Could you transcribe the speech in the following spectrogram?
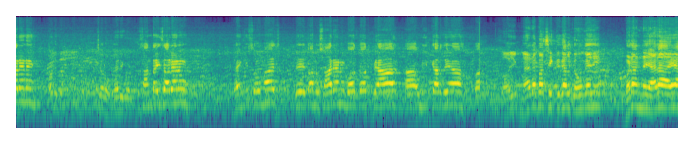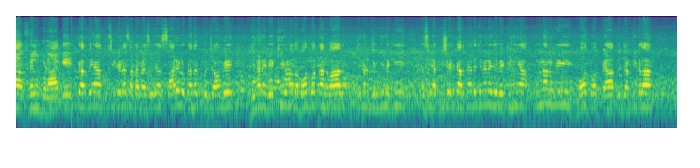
ਸਾਰਿਆਂ ਨੇ? ਚਲੋ ਵੈਰੀ ਗੁੱਡ ਪਸੰਦ ਆਈ ਸਾਰਿਆਂ ਨੂੰ। ਥੈਂਕ ਯੂ ਸੋ ਮਚ ਤੇ ਤੁਹਾਨੂੰ ਸਾਰਿਆਂ ਨੂੰ ਬਹੁਤ ਬਹੁਤ ਪਿਆਰ। ਉਮੀਦ ਕਰਦੇ ਆ ਲਓ ਜੀ ਮੈਂ ਤਾਂ ਬਸ ਇੱਕ ਗੱਲ ਕਹੂੰਗਾ ਜੀ। ਬੜਾ ਨਜ਼ਾਰਾ ਆਇਆ ਫਿਲਮ ਬਣਾ ਕੇ। ਕਰਦੇ ਆ ਤੁਸੀਂ ਜਿਹੜਾ ਸਾਡਾ ਮੈਸੇਜ ਆ ਸਾਰੇ ਲੋਕਾਂ ਤੱਕ ਪਹੁੰਚਾਓਗੇ। ਜਿਨ੍ਹਾਂ ਨੇ ਵੇਖੀ ਉਹਨਾਂ ਦਾ ਬਹੁਤ ਬਹੁਤ ਧੰਨਵਾਦ। ਜਿਨ੍ਹਾਂ ਨੂੰ ਚੰਗੀ ਲੱਗੀ ਅਸੀਂ ਐਪਰੀਸ਼ੀਏਟ ਕਰਦੇ ਆ ਤੇ ਜਿਨ੍ਹਾਂ ਨੇ ਜੇ ਵੇਖਣੀ ਆ ਉਹਨਾਂ ਨੂੰ ਵੀ ਬਹੁਤ ਬਹੁਤ ਪਿਆਰ ਤੇ ਚੜ੍ਹਦੀ ਕਲਾ।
